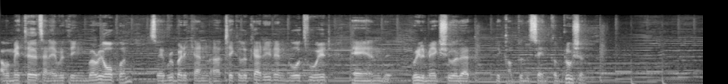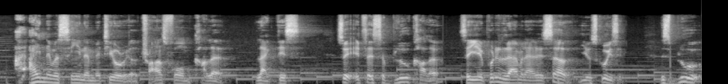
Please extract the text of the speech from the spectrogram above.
our methods and everything very open, so everybody can uh, take a look at it and go through it and really make sure that they come to the same conclusion. I, I never seen a material transform color like this. So it's, it's a blue color. So you put it in the cell, you squeeze it. This blue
